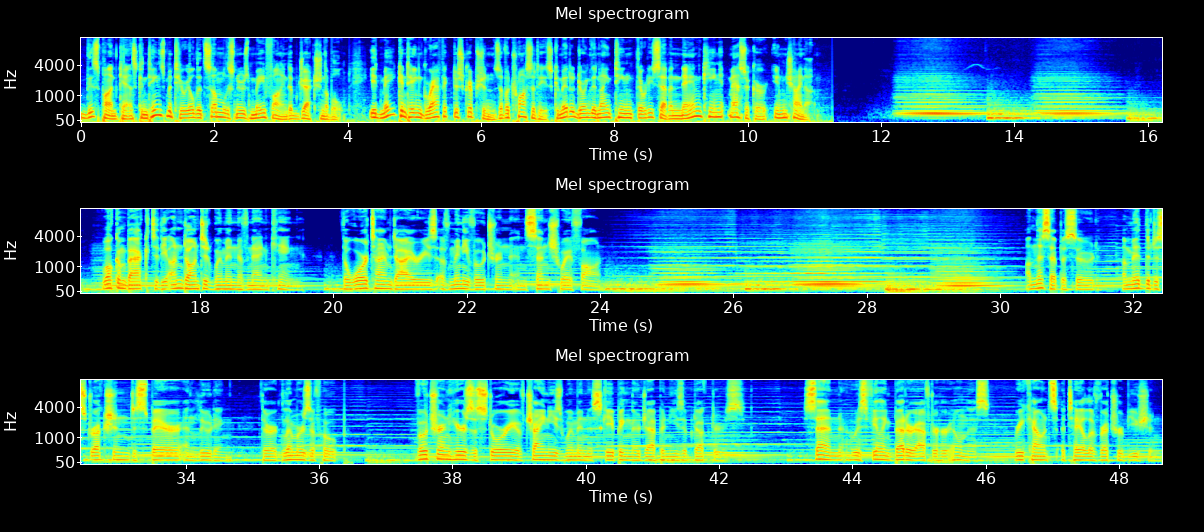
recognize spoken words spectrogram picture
This podcast contains material that some listeners may find objectionable. It may contain graphic descriptions of atrocities committed during the 1937 Nanking Massacre in China. Welcome back to the Undaunted Women of Nanking, the wartime diaries of Minnie Vautrin and Sen Shui Fan. On this episode, amid the destruction, despair, and looting, there are glimmers of hope. Vautrin hears a story of Chinese women escaping their Japanese abductors. Sen, who is feeling better after her illness, recounts a tale of retribution.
